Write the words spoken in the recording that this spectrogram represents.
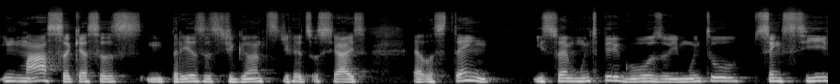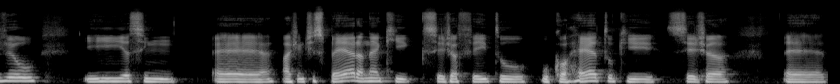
em massa que essas empresas gigantes de redes sociais elas têm, isso é muito perigoso e muito sensível. E, assim, é, a gente espera né, que, que, seja feito o correto, que seja... É,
